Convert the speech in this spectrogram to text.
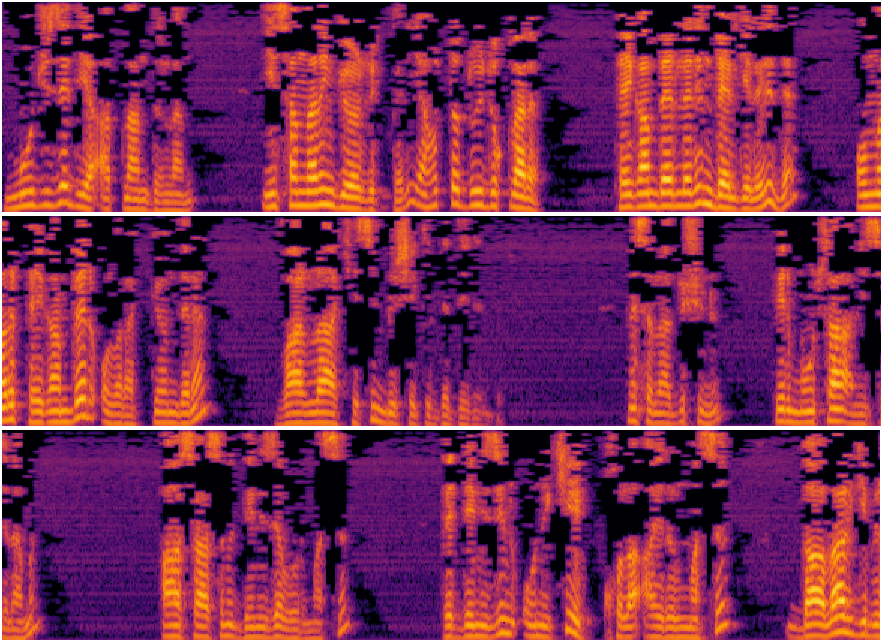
mucize diye adlandırılan insanların gördükleri yahut da duydukları peygamberlerin belgeleri de onları peygamber olarak gönderen varlığa kesin bir şekilde delildir. Mesela düşünün bir Musa Aleyhisselam'ın asasını denize vurması ve denizin 12 kola ayrılması, dağlar gibi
